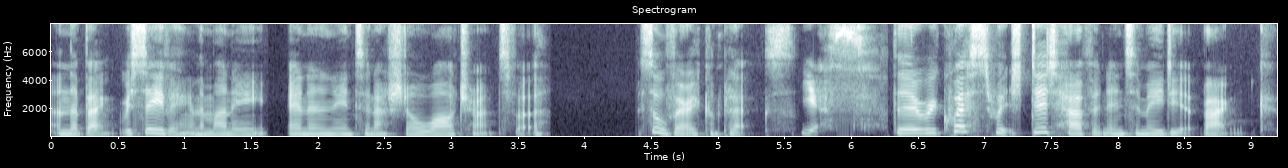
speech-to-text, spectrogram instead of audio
and the bank receiving the money in an international wire transfer. It's all very complex. Yes. The request, which did have an intermediate bank,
